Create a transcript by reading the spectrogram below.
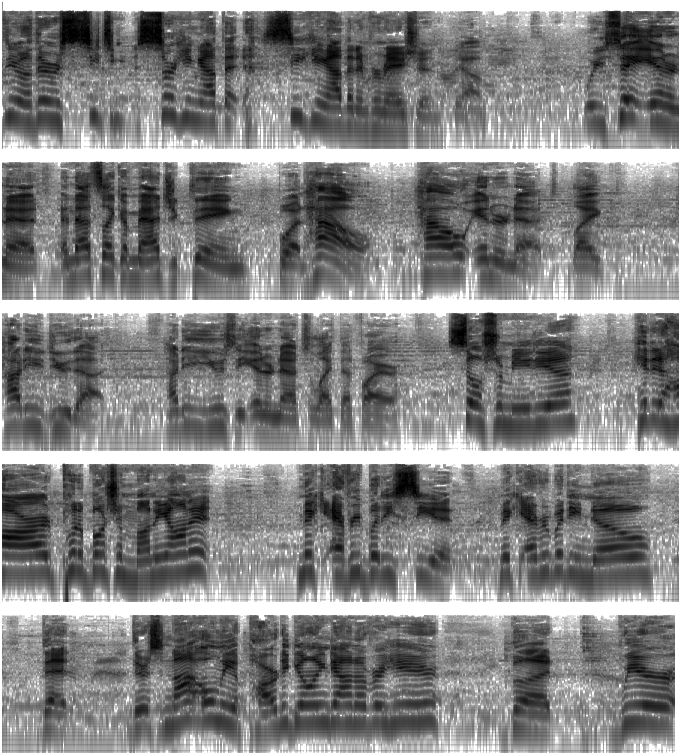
you know they were seeking seeking out that seeking out that information. Yeah. Well, you say internet, and that's like a magic thing, but how? How internet? Like, how do you do that? How do you use the internet to light that fire? Social media, hit it hard, put a bunch of money on it, make everybody see it, make everybody know that there's not only a party going down over here, but we're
